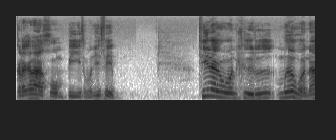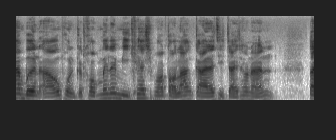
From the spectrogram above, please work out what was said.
กรกฎาคมปี 2020ที่น่ากังวลคือเมื่อหัวหน้าเบิร์นเอา ผลกระทบไม่ได้มีแค่เฉพาะต่อร่างกายและจิตใจเท่านั้น แต่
